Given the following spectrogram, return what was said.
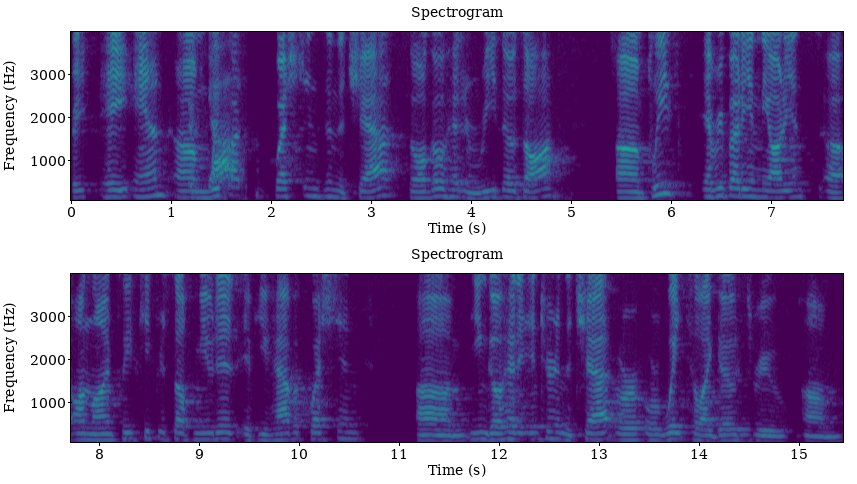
Great. Hey, Anne, um, yeah. we've got some questions in the chat, so I'll go ahead and read those off. Um, please, everybody in the audience uh, online, please keep yourself muted. If you have a question, um, you can go ahead and enter in the chat or, or wait till I go through um,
